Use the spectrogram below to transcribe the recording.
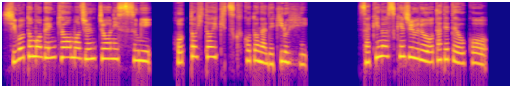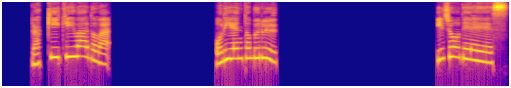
仕事も勉強も順調に進み、ほっと一息つくことができる日。先のスケジュールを立てておこう。ラッキーキーワードは、オリエントブルー。以上です。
